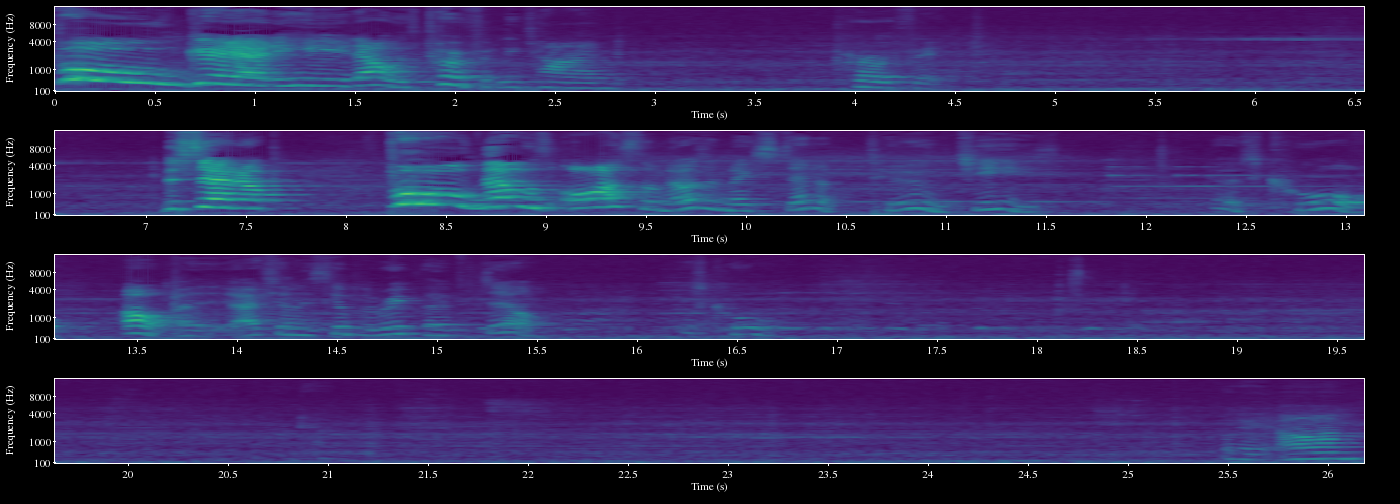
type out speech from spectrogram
Boom! Get out of here! That was perfectly timed. Perfect. The setup. Boom! That was awesome. That was a nice setup too. Jeez. That was cool. Oh, I accidentally skipped the replay, but still. That was cool. Okay, um.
